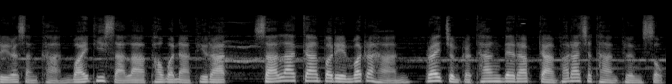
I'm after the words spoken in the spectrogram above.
รีระสังขารไว้ที่ศาลาภาวนาพิรัตศาลาการประเรียนวัดละหารไร่จนกระทั่งได้รับการพระราชทานเพลิงศพ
